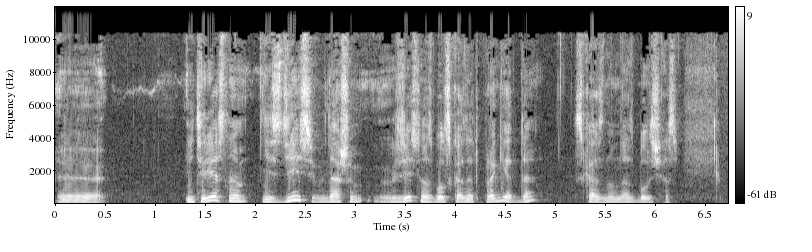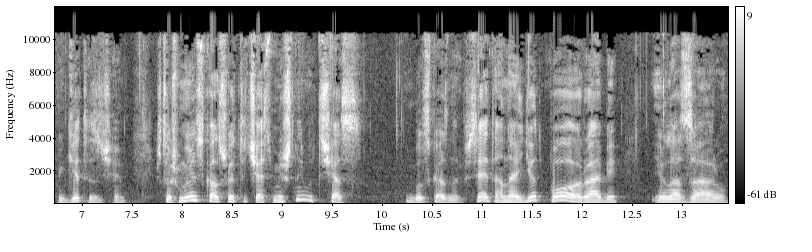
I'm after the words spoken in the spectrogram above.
Э, интересно, и здесь, в нашем, здесь у нас было сказано, это про гет, да? Сказано у нас было сейчас – мы гет изучаем. Что Шмуэль сказал, что это часть Мишны, вот сейчас было сказано, вся эта, она идет по Раби и Лазару.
